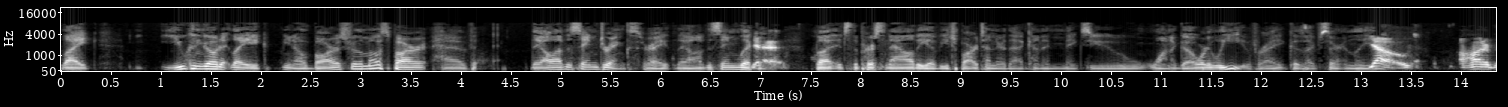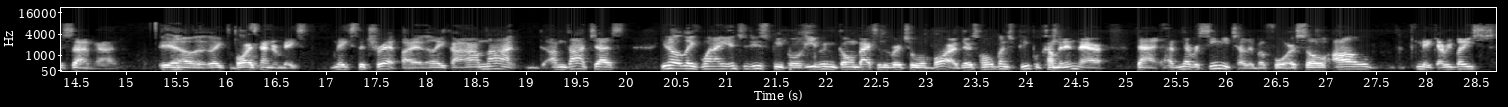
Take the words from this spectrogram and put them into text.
like, you can go to, like, you know, bars for the most part have, they all have the same drinks, right? They all have the same liquor. Yeah. But it's the personality of each bartender that kind of makes you want to go or leave, right? Because I've certainly, Yo, a hundred percent, man. You know, like the bartender makes makes the trip. I like I'm not I'm not just you know like when I introduce people, even going back to the virtual bar, there's a whole bunch of people coming in there that have never seen each other before. So I'll make everybody sh-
